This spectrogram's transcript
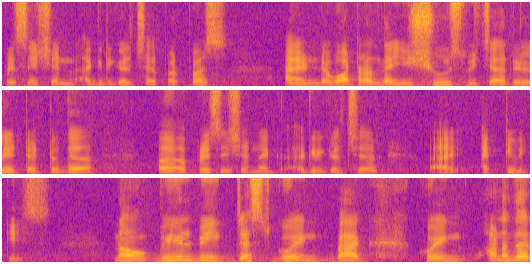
precision agriculture purpose and what are the issues which are related to the uh, precision ag agriculture uh, activities. Now, we will be just going back going another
